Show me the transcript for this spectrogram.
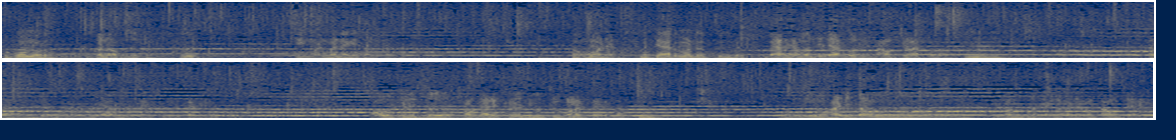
ಮುಖಂಡ ಹೋಗ್ದಿಲ್ಲ ಹ್ಞೂ ಈಗ ಮನೆ ಮಣ್ಣೆ ಆಗೈತೆ ಅವ್ನ ಕೆಲಸ ಅವ ಮಾಡ್ಯಾನ ಮತ್ತೆ ಯಾರು ಮಾಡಿರ್ತಿದ್ರು ಬೇರೆ ಮಂದಿ ಯಾರ್ದೋ ರೀ ನಾವು ಕೇಳಕ್ಕೆ ಹೋದ ಹ್ಞೂ ಹ್ಞೂ ಯಾರು ಬೇಕಾಯ್ತು ರೆಕಾರ್ಡಿಂಗ್ ಅವ್ರು ಹೇಳಿದ್ದು ಅವ್ನು ಡೈರೆಕ್ಟ್ ಹೇಳಿದ್ದು ಇವ್ರು ತಿಳ್ಕೊಳಕ್ತಾ ಇರಲಿಲ್ಲ ಹ್ಞೂ ಇವ್ ಹಾಡಿದ್ದ ಅವು ಇರೋದು ಕೂಡ ಹೆಂಗೆ ಹಾಡ್ಯಾರ ಅಂತ ಅವ ತಯಾರಿಲ್ಲ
